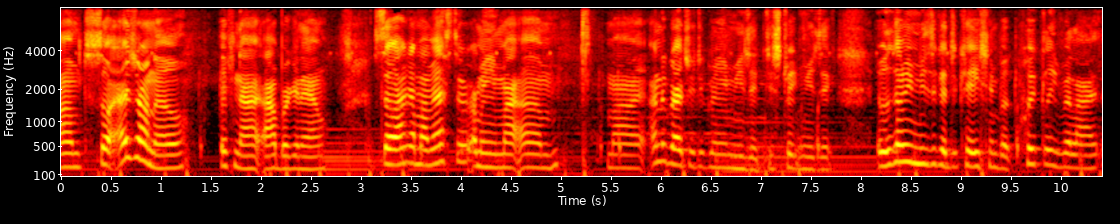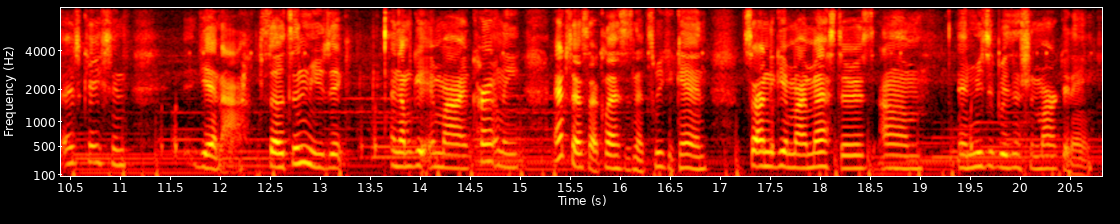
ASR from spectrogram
um, so as y'all know, if not, I'll break it down. So I got my master, I mean my um my undergraduate degree in music, just straight music. It was gonna be music education, but quickly realized education, yeah, nah. So it's in music, and I'm getting my currently. Actually, I start classes next week again. Starting to get my master's um, in music business and marketing,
